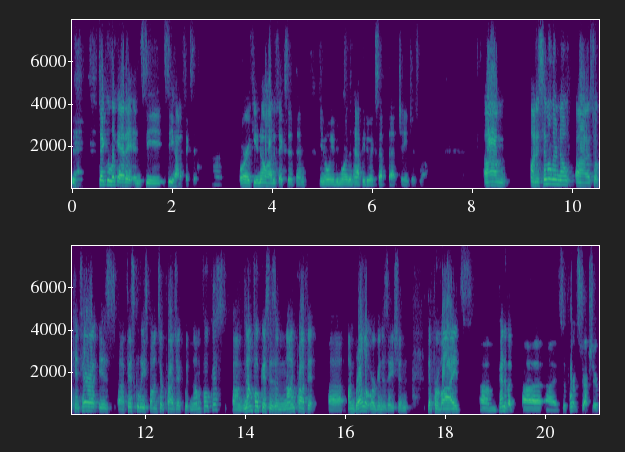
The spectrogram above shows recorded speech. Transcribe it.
take a look at it and see, see how to fix it. Uh, or if you know how to fix it, then you know we'd be more than happy to accept that change as well. Um, on a similar note, uh, so Cantera is a fiscally sponsored project with NumFocus. Um, NumFocus is a nonprofit uh, umbrella organization that provides um, kind of a, a, a, support structure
